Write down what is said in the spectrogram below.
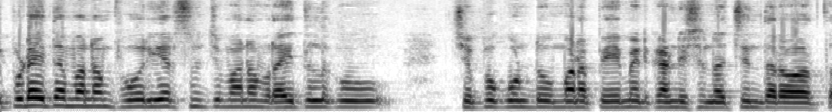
ఎప్పుడైతే మనం ఫోర్ ఇయర్స్ నుంచి మనం రైతులకు చెప్పుకుంటూ మన పేమెంట్ కండిషన్ వచ్చిన తర్వాత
